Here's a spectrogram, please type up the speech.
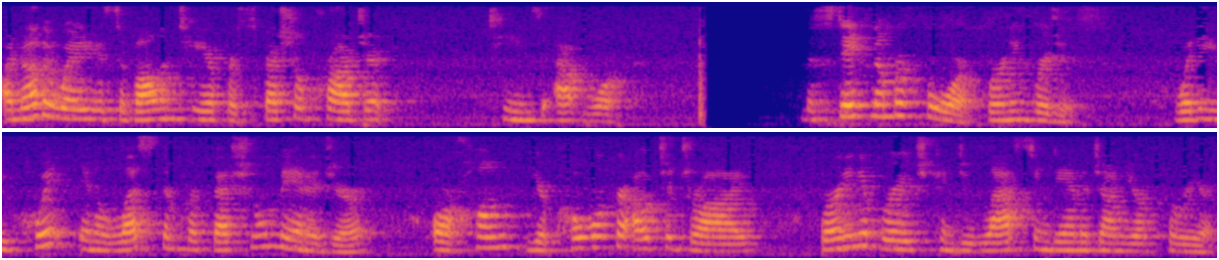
Another way is to volunteer for special project teams at work. Mistake number four, burning bridges. Whether you quit in a less than professional manager or hung your coworker out to dry, Burning a bridge can do lasting damage on your career.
